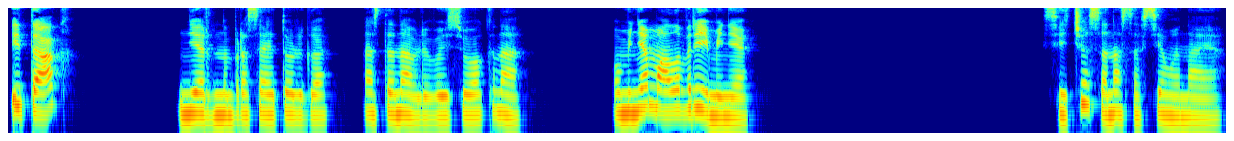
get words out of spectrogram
«Итак», — нервно бросает Ольга, — останавливаясь у окна. «У меня мало времени». Сейчас она совсем иная.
